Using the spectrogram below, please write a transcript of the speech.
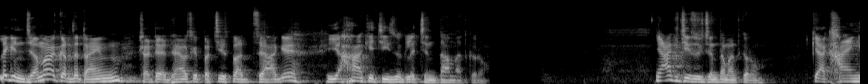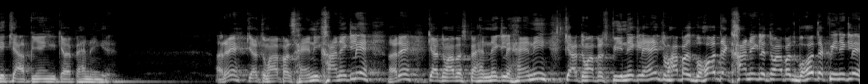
लेकिन जमा करते टाइम, छठे अध्याय उसके पच्चीस पद से आगे, यहाँ की चीज़ों के लिए चिंता मत करो। यहाँ की चीज़ों की चिंता मत करो। क्या खाएँगे, क्या पिएँगे क्या पहनेंगे? अरे, क्या तुम्हारे पास है नहीं खाने के लिए? अरे, क्या तुम्हारे पास पहनने के लिए है नहीं? क्या तुम्हारे पास पीने के लिए है नहीं? तुम्हारे पास बहुत है खाने के लिए, तुम्हारे पास बहुत है पीने के लिए,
